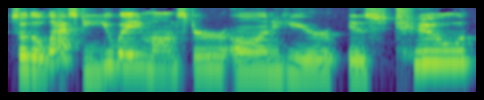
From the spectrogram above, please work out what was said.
So the last UA monster on here is two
